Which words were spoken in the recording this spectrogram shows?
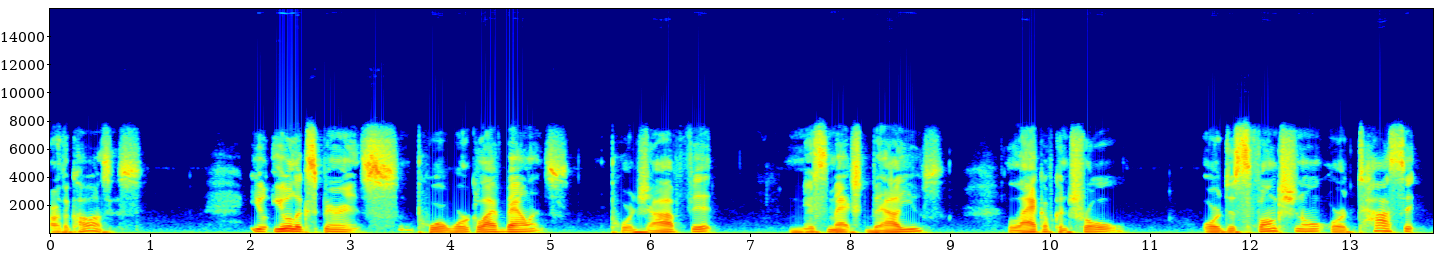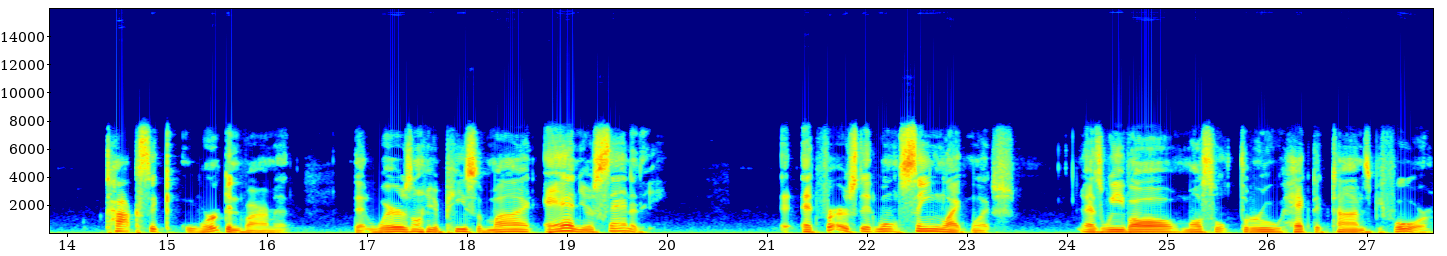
are the causes. You'll, you'll experience poor work life balance, poor job fit, mismatched values, lack of control, or dysfunctional or toxic toxic work environment that wears on your peace of mind and your sanity. At first, it won't seem like much, as we've all muscled through hectic times before.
